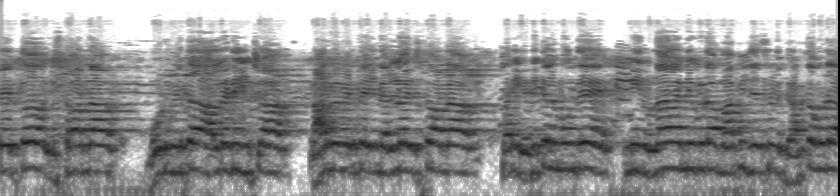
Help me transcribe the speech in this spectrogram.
పేరుతో ఇస్తా ఉన్నాం. మూడు విడత ఆల్రెడీ ఇచ్చా నాలుగో విడత ఈ నెలలో ఇస్తా ఉన్నాం. మరి ఎన్నికల ముందే మీ రుణాలన్నీ కూడా మాఫీ చేసిన ఘనత కూడా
